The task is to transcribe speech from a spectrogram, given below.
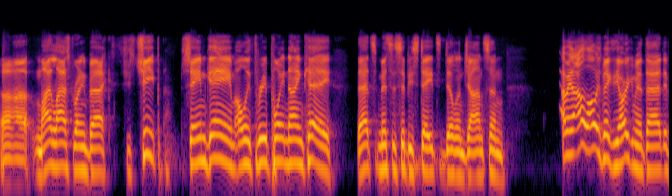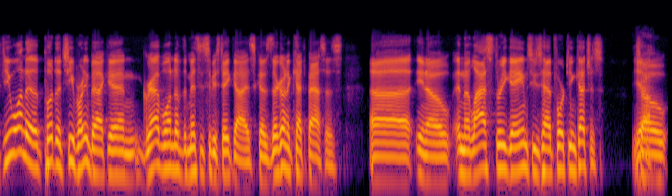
Uh, my last running back, she's cheap, same game, only 3.9K. That's Mississippi State's Dillon Johnson. I mean, I'll always make the argument that if you want to put a cheap running back in, grab one of the Mississippi State guys because they're going to catch passes. Uh, you know, in the last three games, he's had 14 catches. Yeah. So,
